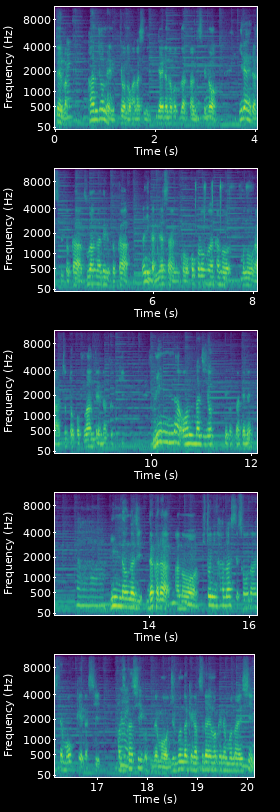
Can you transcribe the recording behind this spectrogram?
例えばはい。感情面今日のお話にイライラのことだったんですけどイライラするとか不安が出るとか何か皆さんこう心の中のものがちょっとこう不安定になった時みんな同じよっていうことだけね。あみんな同じ。だからあの人に話して相談しても OK だし恥ずかしいことでも自分だけが辛いわけでもないし、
